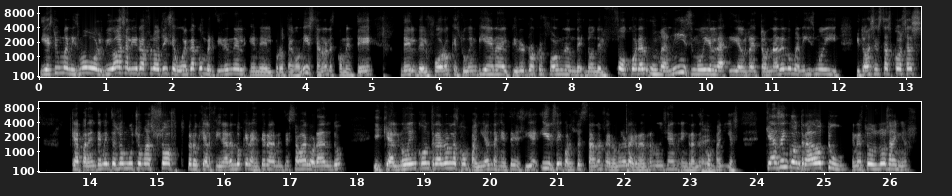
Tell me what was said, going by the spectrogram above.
y este humanismo volvió a salir a flote y se vuelve a convertir en el, en el protagonista, ¿no? Les comenté del, del foro que estuve en Viena, del Peter Drucker Forum, donde, donde el foco era el humanismo y el, y el retornar al humanismo y, y todas estas cosas que aparentemente son mucho más soft, pero que al final es lo que la gente realmente está valorando y que al no encontrar las compañías la gente decide irse y por eso está dando el fenómeno de la gran renuncia en, grandes compañías. ¿Qué has encontrado tú en estos dos años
